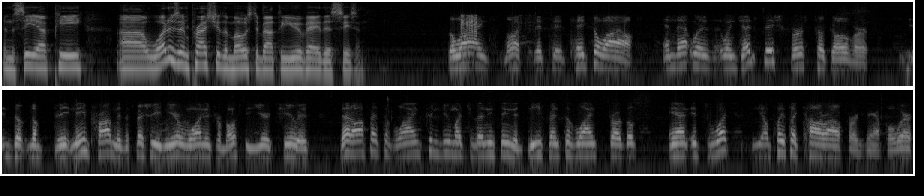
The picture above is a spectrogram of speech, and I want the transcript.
in the CFP. Uh, what has impressed you the most about the U of A this season? The lines. Look, it, it takes a while, and that was when Jedd Fisch first took over. The, the main problem is, especially in year one and for most of year two, is that offensive line couldn't do much of anything. The defensive line struggled, and it's what you know, place like Colorado, for example, where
